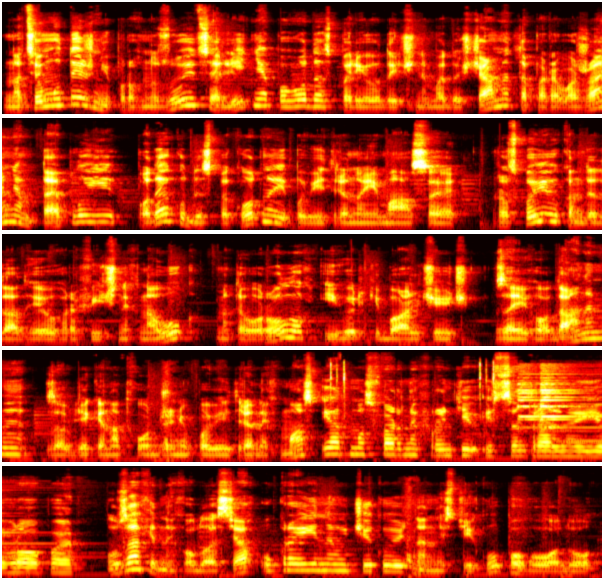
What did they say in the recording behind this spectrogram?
На цьому тижні прогнозується літня погода з періодичними дощами та переважанням теплої, подекуди спекотної повітряної маси, розповів кандидат географічних наук, метеоролог Ігор Кібальчич. За його даними, завдяки надходженню повітряних мас і атмосферних фронтів із Центральної Європи, у західних областях України очікують на нестійку погоду.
